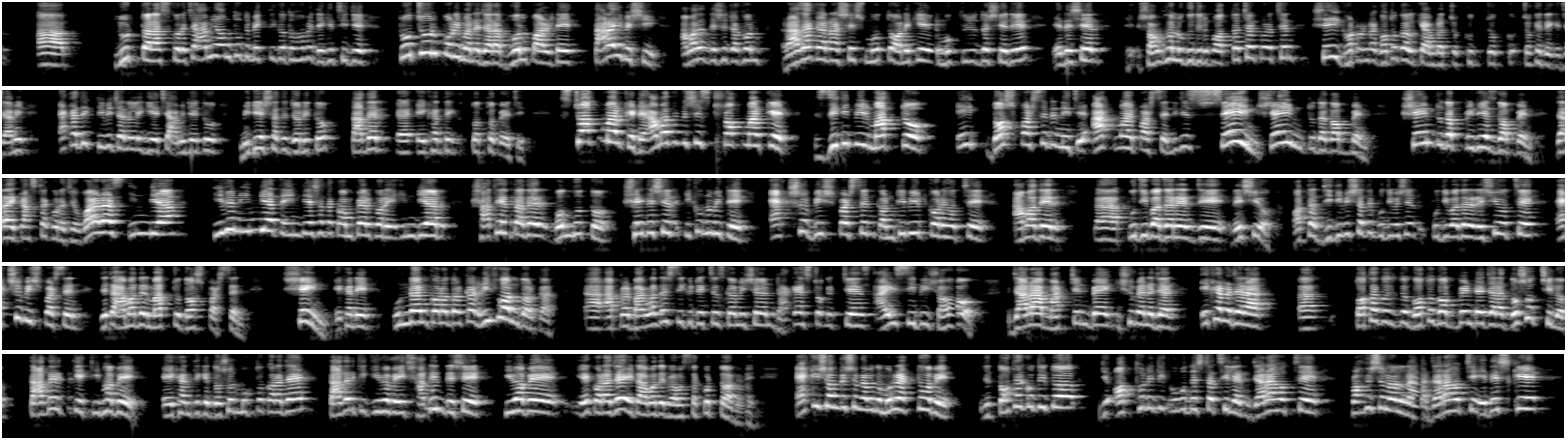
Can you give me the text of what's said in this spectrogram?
লুটতারাজ করেছে। আমি অন্তত ব্যক্তিগতভাবে দেখেছি যে, প্রচুর পরিমাণে যারা ভোল পাল্টে, তারাই বেশি। আমাদের দেশে যখন রাজাকাররা শেষ মুহূর্তে অনেকে মুক্তিযুদ্ধ সেরে এদেশের সংখ্যালঘুদের উপর অত্যাচার করেছেন, সেই ঘটনাটা গতকালকে আমরা চক্ষু চোখে দেখেছি। আমি একাধিক টিভি চ্যানেলে গিয়েছি, আমি যেহেতু মিডিয়ার সাথে জড়িত, তাদের এইখান থেকে তথ্য পেয়েছি। স্টক মার্কেটে, আমাদের দেশের স্টক মার্কেট জিডিপির মাত্র এই দশ পার্সেন্টের নিচে, আট, নয় percent it is same same to the government same to the previous government যারা এই কাজটা করেছে। ওয়ারাস ইন্ডিয়া ইভেন ইন্ডিয়াতে ইন্ডিয়ার সাথে কম্পেয়ার করে ইন্ডিয়ার সাথে তাদের বন্ধুত্ব, সেই দেশের ইকোনমিতে একশো বিশ পার্সেন্ট কন্ট্রিবিউট করে হচ্ছে আমাদের পুঁজিবাজারের যে রেশিও অর্থাৎ জিডিপির সাথে পুঁজিবাসের পুঁজিবাজারের রেশিও হচ্ছে একশো বিশ পার্সেন্ট যেটা আমাদের মাত্র দশ পার্সেন্ট সেইম এখানে উন্নয়ন করা দরকার রিফর্ম দরকার। আপনার Bangladesh security exchange commission Dhaka stock exchange ICB সহ যারা মার্চেন্ট ব্যাংক ইস্যু ম্যানেজার এখানে যারা তথাকথিত গত গভর্নমেন্টের যারা দোষক ছিল, তাদেরকে কীভাবে এখান থেকে দোষণ মুক্ত করা যায়, তাদেরকে কীভাবে এই স্বাধীন দেশে কীভাবে ইয়ে করা যায়, এটা আমাদের ব্যবস্থা করতে হবে। একই সঙ্গে সঙ্গে আমাদের মনে রাখতে হবে যে তথাকথিত যে অর্থনৈতিক উপদেষ্টা ছিলেন, যারা হচ্ছে প্রফেশনাল না, যারা হচ্ছে এদেশকে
